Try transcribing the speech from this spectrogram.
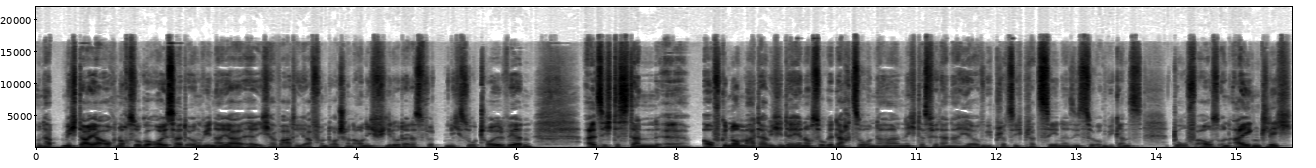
und habe mich da ja auch noch so geäußert irgendwie, naja, äh, ich erwarte ja von Deutschland auch nicht viel oder das wird nicht so toll werden. Als ich das dann äh, aufgenommen hatte, habe ich hinterher noch so gedacht, so, na, nicht, dass wir dann nachher irgendwie plötzlich Platz 10, da siehst du irgendwie ganz doof aus und eigentlich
